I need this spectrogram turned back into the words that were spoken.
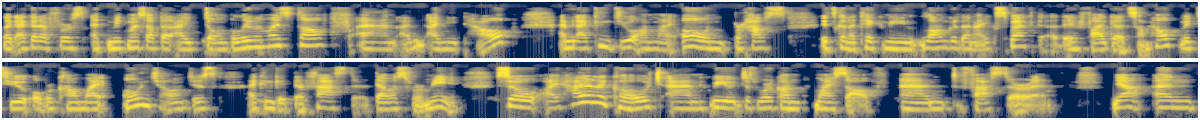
Like I gotta first admit myself that I don't believe in myself and I, I need help. I mean, I can do on my own. Perhaps it's gonna take me longer than I expected. If I get some help me to overcome my own challenges, I can get there faster. That was for me. So I hired a coach and we just work on myself and faster and yeah and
